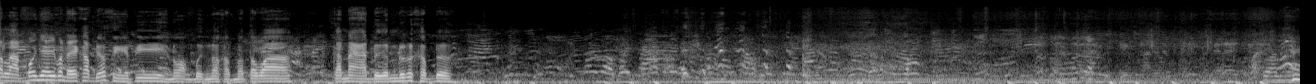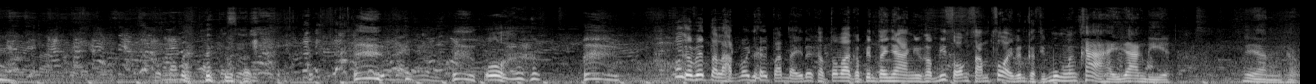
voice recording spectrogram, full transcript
ตลาดบ่ใหญ่ปานใดครับเดี๋ยวสิให้พี่น้องเบิ่งเนาะครับเนาต่ว่ากนาเดินด้วยนะครับเด้อ โอ้มันก็เป็นตลาดว่าจะใหญ่ปานไหนนะครับ แต่ว่าก็เป็นตะยางอยู่ครับ มีสองสามซอยเป็นกสิมุ่งลังค่าให้ย่างดีนี่อันครับ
